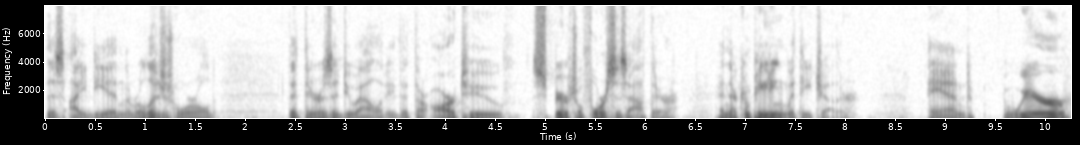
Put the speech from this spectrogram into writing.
this idea in the religious world that there is a duality, that there are two spiritual forces out there and they're competing with each other. And we're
